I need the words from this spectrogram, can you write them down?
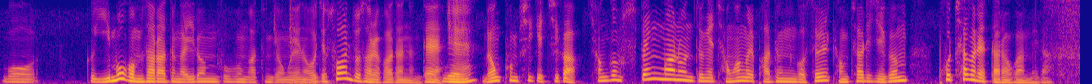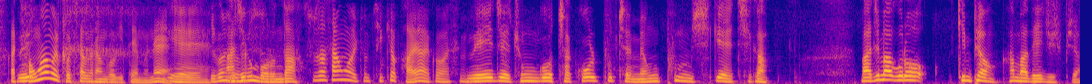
뭐 그 이모 검사라든가 이런 부분 같은 경우에는 어제 소환 조사를 받았는데 예. 명품 시계, 지갑, 현금 수백만 원 등의 정황을 받은 것을 경찰이 지금 포착을 했다라고 합니다. 그러니까 왜- 정황을 포착을 한 거기 때문에 예. 이건 아직은 모른다. 수사 상황을 좀 지켜봐야 할 것 같습니다. 외제, 중고차, 골프채, 명품 시계, 지갑. 마지막으로 김평 한마디 해주십시오.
